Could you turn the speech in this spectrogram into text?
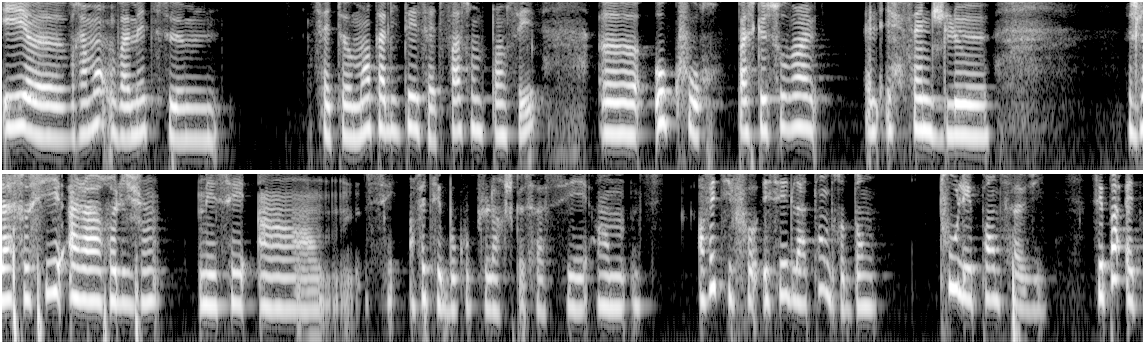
Et euh, vraiment, on va mettre ce, cette mentalité, cette façon de penser euh, au cours. Parce que souvent, l'ihsan, je le, je l'associe à la religion. Mais c'est un, c'est, en fait, c'est beaucoup plus large que ça. C'est un, en fait, il faut essayer de l'atteindre dans tous les pans de sa vie. C'est pas être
